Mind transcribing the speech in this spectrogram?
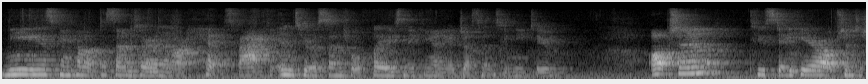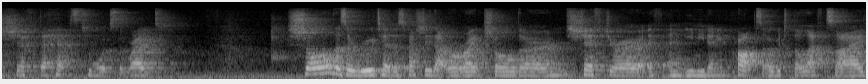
Knees can come up to center and then our hips back into a central place, making any adjustments you need to. Option to stay here, option to shift the hips towards the right. Shoulders are rooted, especially that right shoulder. Shift your, if and you need any props, over to the left side.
